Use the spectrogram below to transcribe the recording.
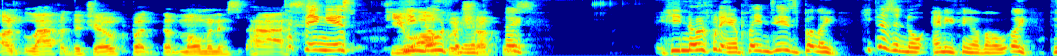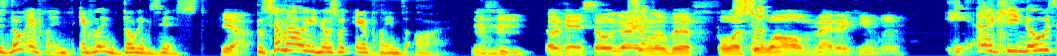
un- laugh at the joke, but the moment has passed. The thing is, Few awkward chuckles. like, he knows what airplanes is, but like he doesn't know anything about like there's no airplanes. Airplanes don't exist. yeah. But somehow he knows what airplanes are. Mm-hmm. Okay, so we're going So- a little bit of fourth so- wall meta humor. Like he knows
